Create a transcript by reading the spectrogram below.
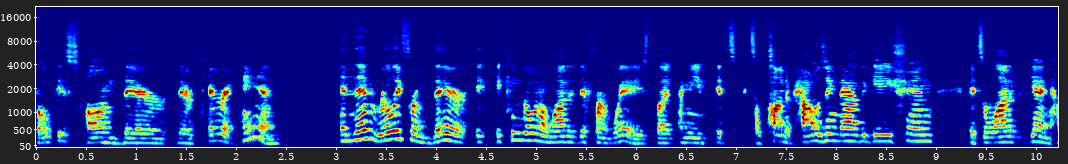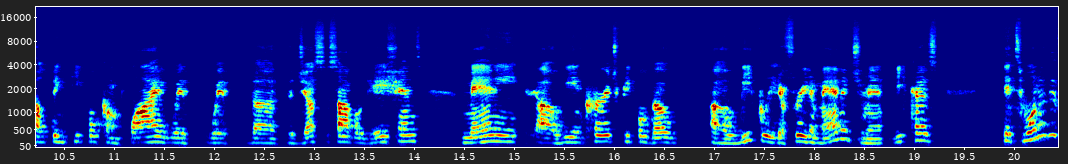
focus on their their care at hand and then really from there it, it can go in a lot of different ways but i mean it's it's a lot of housing navigation it's a lot of again helping people comply with with the the justice obligations manny uh, we encourage people go uh, weekly to freedom management because it's one of the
